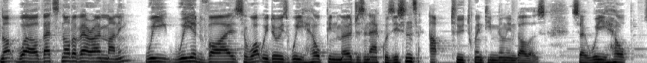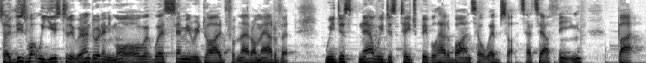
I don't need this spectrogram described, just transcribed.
Not well. That's not of our own money. We we advise. So what we do is we help in mergers and acquisitions up to twenty million dollars. So we help. So this is what we used to do. We don't do it anymore. We're, we're semi-retired from that. I'm out of it. We just now we just teach people how to buy and sell websites. That's our thing. But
